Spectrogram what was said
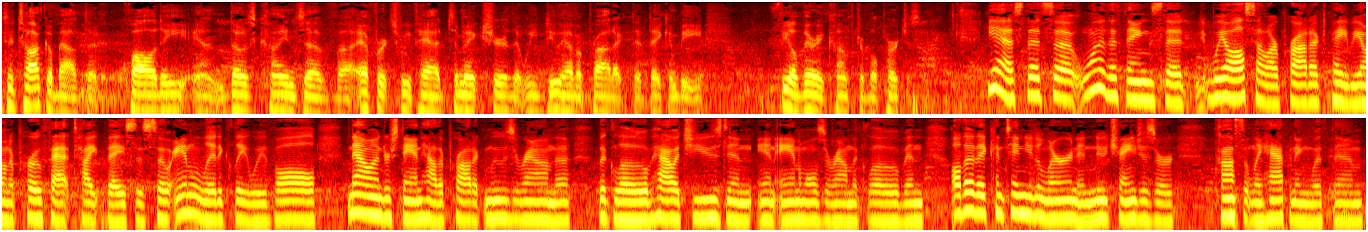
to talk about the quality and those kinds of uh, efforts we've had to make sure that we do have a product that they can be feel very comfortable purchasing. Yes, that's uh, one of the things that we all sell our product maybe on a pro fat type basis. So analytically, we've all now understand how the product moves around the, the globe, how it's used in, in animals around the globe. And although they continue to learn and new changes are constantly happening with them,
